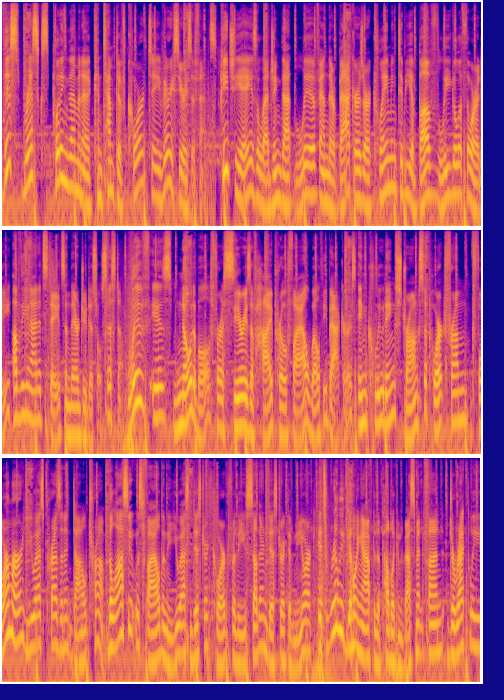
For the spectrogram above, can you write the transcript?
This risks putting them in a contempt of court, a very serious offense. PGA is alleging that LIV and their backers are claiming to be above legal authority of the United States and their judicial system. LIV is notable for a series of high profile, wealthy backers, including strong support from former U.S. President Donald Trump. The lawsuit was filed in the U.S. District Court for the Southern District of New York. It's really going after the Public Investment Fund directly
